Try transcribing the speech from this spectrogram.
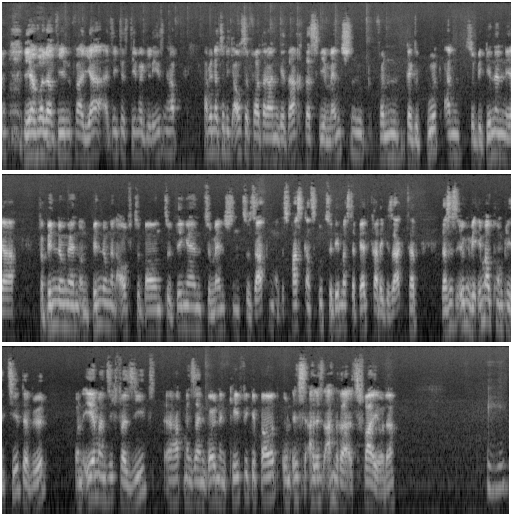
Jawohl, auf jeden Fall. Ja, als ich das Thema gelesen habe, habe ich natürlich auch sofort daran gedacht, dass wir Menschen von der Geburt an zu beginnen ja Verbindungen und Bindungen aufzubauen zu Dingen, zu Menschen, zu Sachen. Und das passt ganz gut zu dem, was der Bert gerade gesagt hat, dass es irgendwie immer komplizierter wird. Und ehe man sich versieht, äh, hat man seinen goldenen Käfig gebaut und ist alles andere als frei, oder? Mhm.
